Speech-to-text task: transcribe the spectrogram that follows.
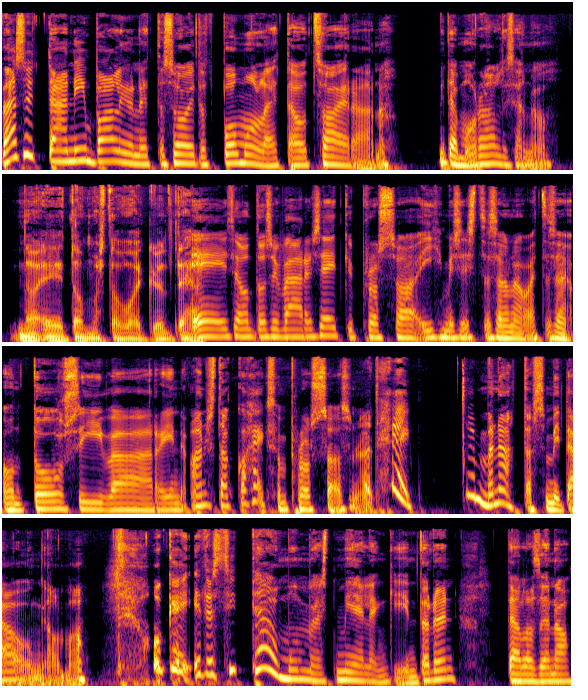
Väsyttää niin paljon, että soitat pomolle, että oot sairaana. Mitä moraali sanoo? No ei tuommoista voi kyllä tehdä. Ei, se on tosi väärin. 70 prosenttia ihmisistä sanoo, että se on tosi väärin. Ainoastaan 8 prosenttia sanoo, että hei, en mä näe tässä mitään ongelmaa. Okei, edes sitten tämä on mun mielestä mielenkiintoinen tällaisena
